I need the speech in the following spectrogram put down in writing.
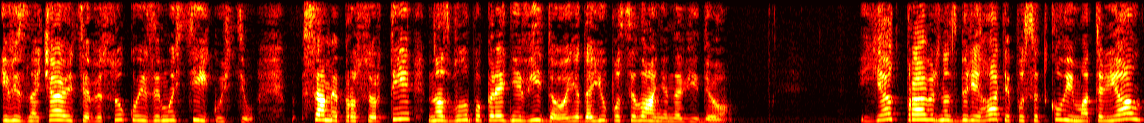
і відзначаються високою зимостійкістю. Саме про сорти в нас було попереднє відео, я даю посилання на відео. Як правильно зберігати посадковий матеріал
